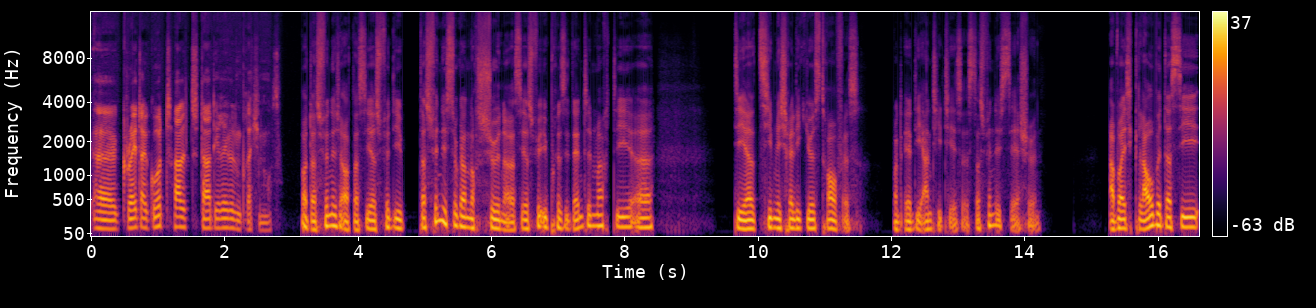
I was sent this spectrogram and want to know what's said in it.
äh, Greater Good halt da die Regeln brechen muss. Oh, das finde ich auch, dass sie es für die, das finde ich sogar noch schöner, dass sie es für die Präsidentin macht, die, äh, die ja ziemlich religiös drauf ist und er die Antithese ist. Das finde ich sehr schön. Aber ich glaube, dass sie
